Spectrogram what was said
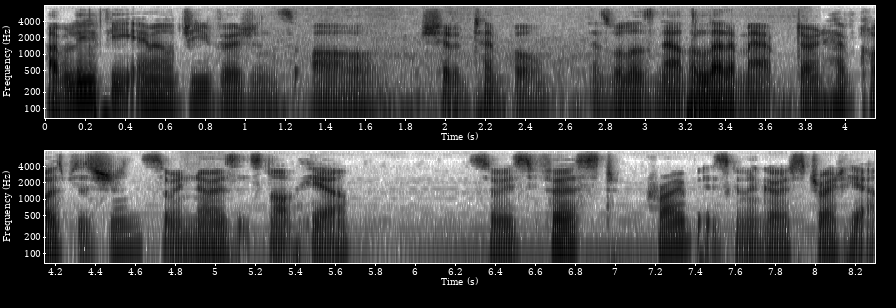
I believe the MLG versions of Shattered Temple, as well as now the ladder map, don't have close positions, so he knows it's not here. So his first probe is going to go straight here.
